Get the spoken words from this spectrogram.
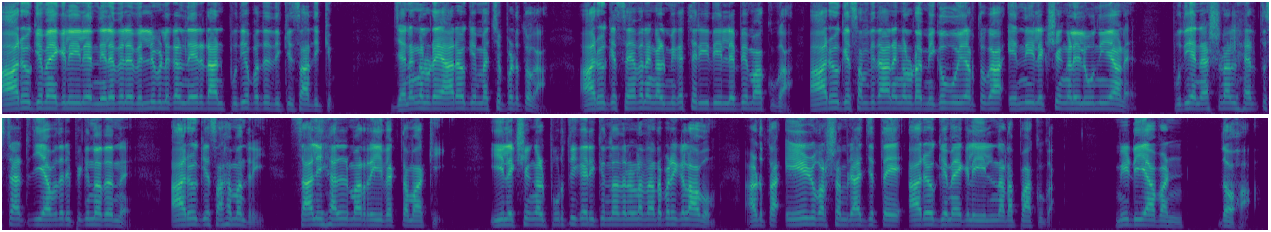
ആരോഗ്യമേഖലയിലെ നിലവിലെ വെല്ലുവിളികൾ നേരിടാൻ പുതിയ പദ്ധതിക്ക് സാധിക്കും. ജനങ്ങളുടെ ആരോഗ്യം മെച്ചപ്പെടുത്തുക ആരോഗ്യ സേവനങ്ങൾ മികച്ച രീതിയിൽ ലഭ്യമാക്കുക ആരോഗ്യ സംവിധാനങ്ങളുടെ മികവ് ഉയർത്തുക എന്നീ ലക്ഷ്യങ്ങളിലൂന്നിയാണ് പുതിയ നാഷണൽ ഹെൽത്ത് സ്ട്രാറ്റജി അവതരിപ്പിക്കുന്നതെന്ന് ആരോഗ്യ സഹമന്ത്രി സാലിഹൽ മറി വ്യക്തമാക്കി. ഈ ലക്ഷ്യങ്ങൾ പൂർത്തീകരിക്കുന്നതിനുള്ള നടപടികളാവും അടുത്ത ഏഴു വർഷം രാജ്യത്തെ ആരോഗ്യമേഖലയിൽ നടപ്പാക്കുക. മീഡിയ വൺ 多好。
